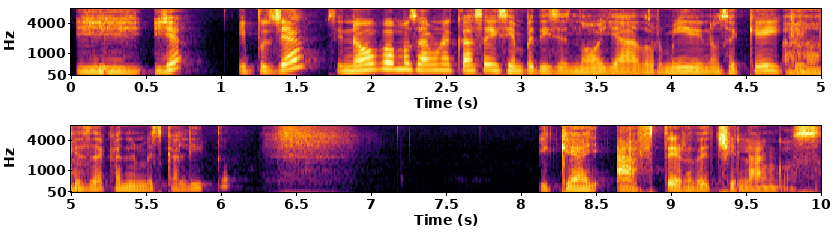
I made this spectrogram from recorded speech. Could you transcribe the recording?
¿Y, y ya? Y pues ya, si no, vamos a una casa y siempre dices, no, ya a dormir y no sé qué, y que, que sacan el mezcalito. ¿Y qué hay after de chilangos?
